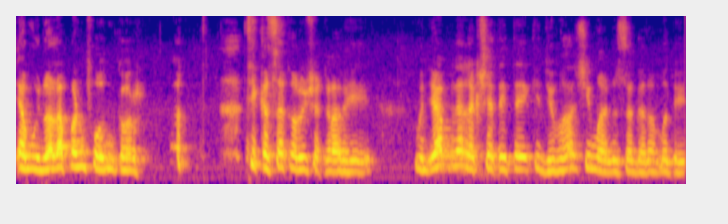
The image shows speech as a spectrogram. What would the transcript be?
त्या मुलाला पण फोन कर. ती कसं करू शकणार हे? म्हणजे आपल्या लक्षात येतं आहे की जेव्हा अशी माणसं घरामध्ये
